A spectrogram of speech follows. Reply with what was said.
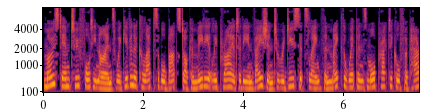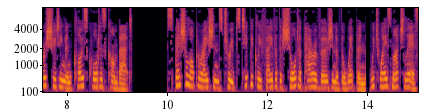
Most M249s were given a collapsible buttstock immediately prior to the invasion to reduce its length and make the weapons more practical for parachuting and close-quarters combat. Special operations troops typically favor the shorter para version of the weapon, which weighs much less.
